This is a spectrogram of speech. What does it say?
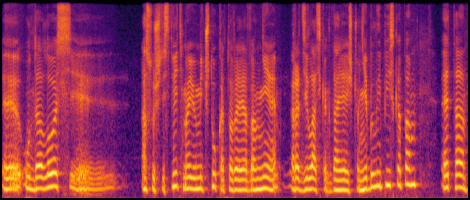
э, удалось осуществить мою мечту, которая во мне родилась, когда я еще не был епископом. Это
